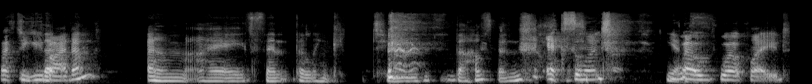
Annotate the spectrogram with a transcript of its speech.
Like, do you That- buy them? um, I sent the link to the husband. Excellent. Yes. Well, well played.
